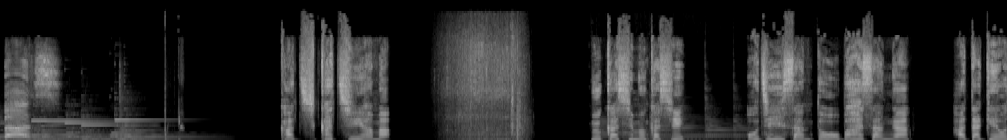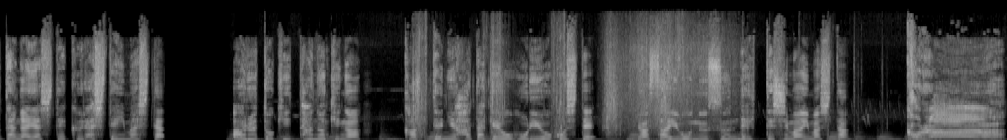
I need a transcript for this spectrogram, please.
ビバスカチカチ山。昔々おじいさんとおばあさんが畑を耕して暮らしていました。ある時タヌキが勝手に畑を掘り起こして野菜を盗んでいってしまいました。こら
